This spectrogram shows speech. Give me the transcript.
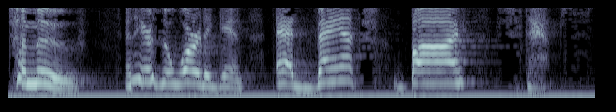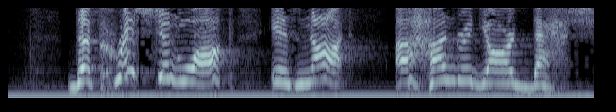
to move. And here's the word again. Advance by steps. The Christian walk is not a hundred yard dash.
